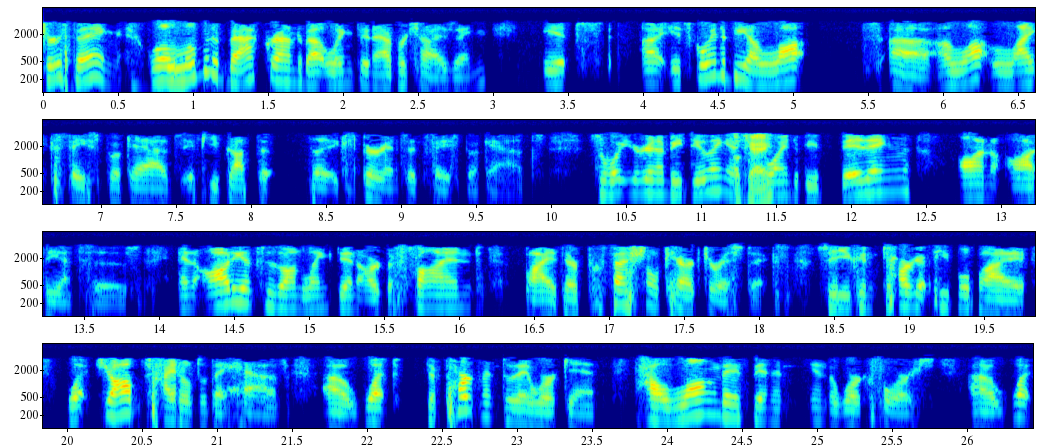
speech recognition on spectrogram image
Sure thing. Well, a little bit of background about LinkedIn advertising. It's uh, it's going to be a lot uh, a lot like Facebook ads if you've got the, the experience at Facebook ads. So what you're going to be doing is okay. you're going to be bidding on audiences. And audiences on LinkedIn are defined by their professional characteristics. So you can target people by what job title do they have, uh, what department do they work in, how long they've been in, in the workforce, uh, what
